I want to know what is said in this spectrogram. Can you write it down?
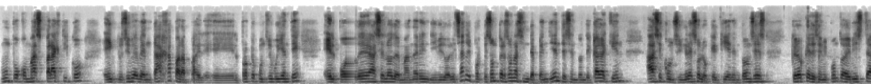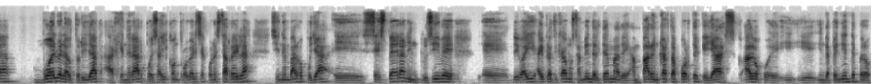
un poco más práctico e inclusive ventaja para el, eh, el propio contribuyente el poder hacerlo de manera individualizada y porque son personas independientes en donde cada quien hace con su ingreso lo que quiere. Entonces, creo que desde mi punto de vista vuelve la autoridad a generar pues ahí controversia con esta regla, sin embargo pues ya eh, se esperan inclusive, eh, digo ahí, ahí platicamos también del tema de amparo en carta aporte que ya es algo pues, independiente, pero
